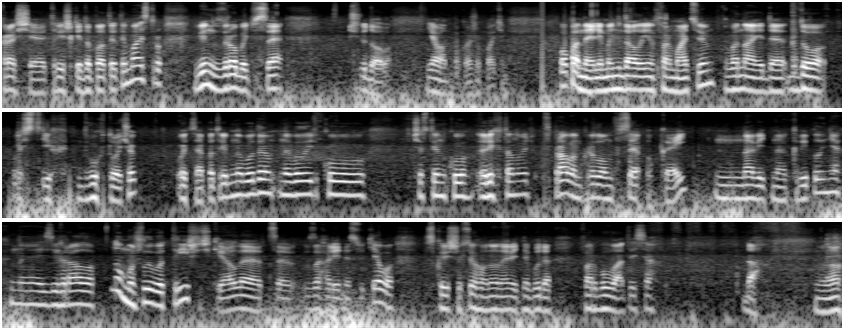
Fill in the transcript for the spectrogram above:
Краще трішки доплатити майстру. Він зробить все чудово. Я вам покажу потім. По панелі мені дали інформацію. Вона йде до ось цих двох точок. Оце потрібно буде невелику частинку ріхтануть. З правим крилом все окей. Навіть на кріпленнях не зіграло. Ну, можливо, трішечки, але це взагалі не суттєво. Скоріше всього, воно навіть не буде фарбуватися. Да, воно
